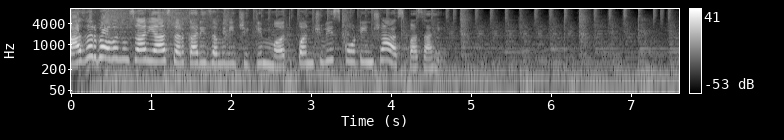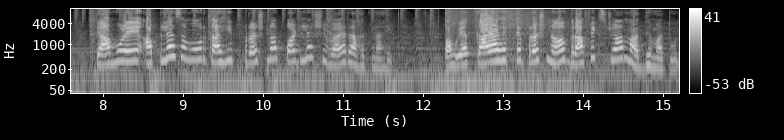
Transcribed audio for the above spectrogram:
बाजारभावानुसार या सरकारी जमिनीची किंमत पंचवीस कोटींच्या आसपास आहे. त्यामुळे आपल्यासमोर काही प्रश्न पडल्याशिवाय राहत नाहीत. पाहुयात काय आहेत ते प्रश्न ग्राफिक्सच्या माध्यमातून.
